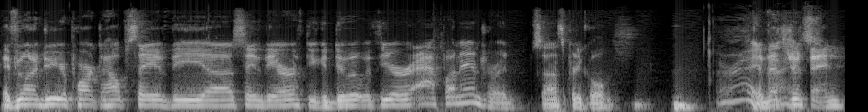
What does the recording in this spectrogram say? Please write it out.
if you want to do your part to help save the uh, save the earth, you could do it with your app on Android. So that's pretty cool. All right. If that's your thing.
